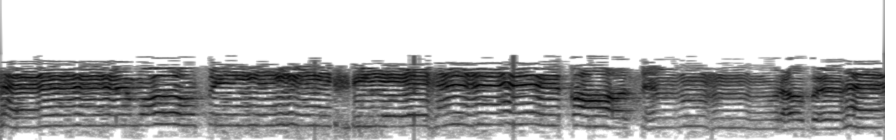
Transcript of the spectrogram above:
ہے موتی یہ ہے قاسم رب ہے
